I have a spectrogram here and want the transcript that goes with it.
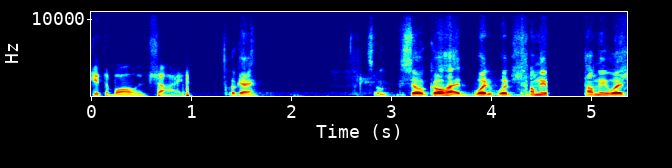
get the ball inside. okay so so go ahead what what tell me tell me what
